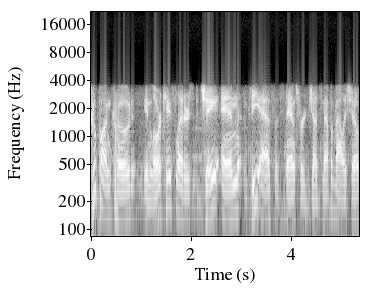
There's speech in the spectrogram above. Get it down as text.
coupon code in lowercase letters JNVS, that stands for Judd's Napa Valley Show,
